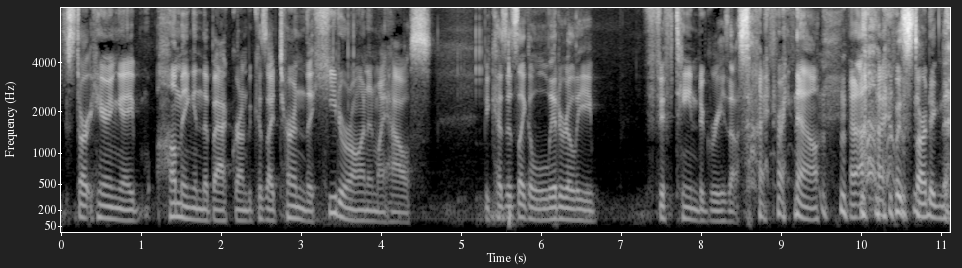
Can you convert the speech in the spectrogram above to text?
start hearing a humming in the background because I turned the heater on in my house because it's like literally 15 degrees outside right now, and I was starting to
